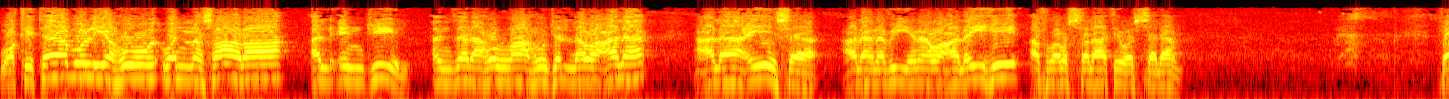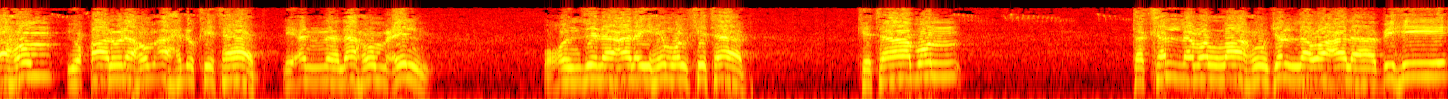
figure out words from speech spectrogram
وكتاب اليهود والنصارى الإنجيل أنزله الله جل وعلا على عيسى على نبينا وعليه أفضل الصلاة والسلام. فهم يقال لهم أهل كتاب لأن لهم علم. وأنزل عليهم الكتاب. كتاب تكلم الله جل وعلا به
